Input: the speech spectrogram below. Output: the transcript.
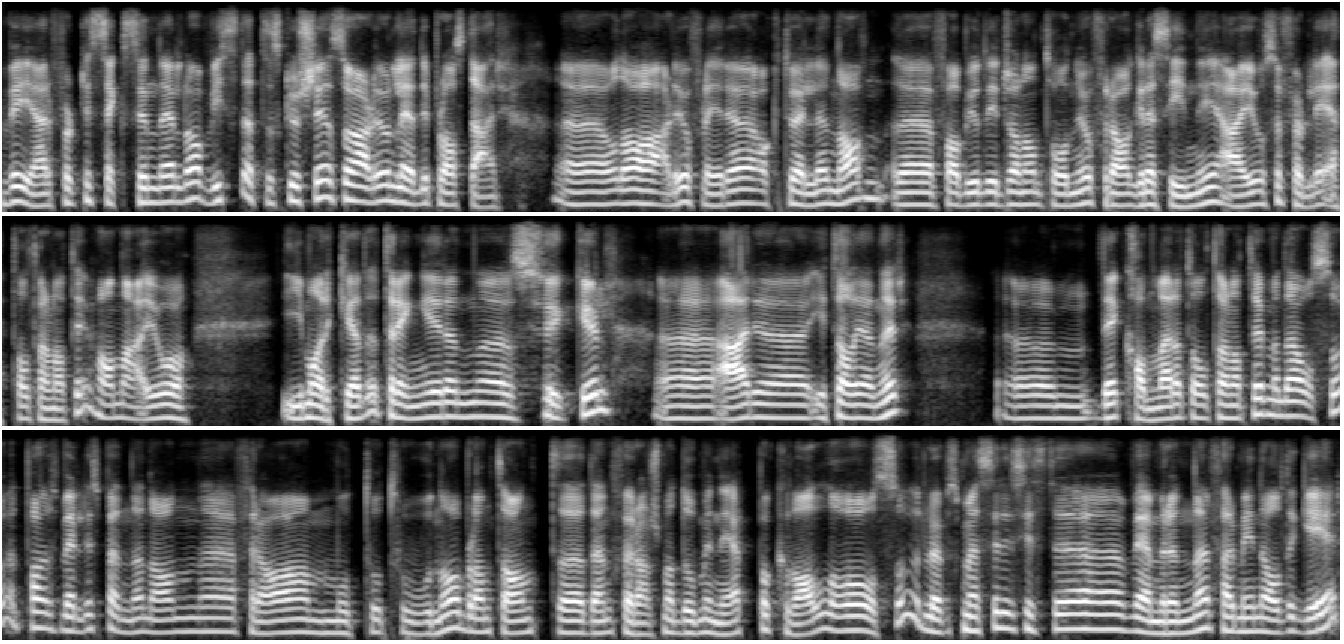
VR46 sin del, da, hvis dette skulle skje, så er det jo en ledig plass der. Og da er det jo flere aktuelle navn. Fabio Di Gian Antonio fra Gresini er jo selvfølgelig ett alternativ. Han er jo i markedet, trenger en eh, sykkel, eh, er eh, italiener. Det kan være et alternativ, men det er også et par veldig spennende navn fra Moto2 nå. Bl.a. den føreren som har dominert på kvall og også løpsmessig de siste VM-rundene, Fermin Aldeguer.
